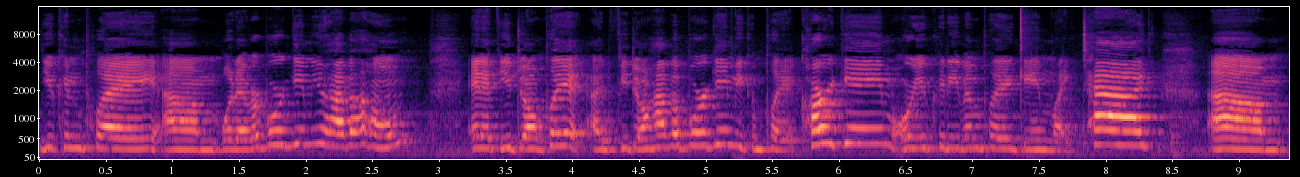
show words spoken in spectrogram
You can play um, whatever board game you have at home. And if you don't play it, if you don't have a board game, you can play a card game or you could even play a game like tag. Um,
